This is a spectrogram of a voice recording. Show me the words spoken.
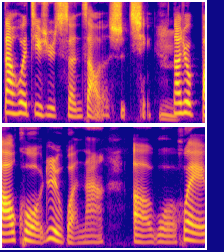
但会继续深造的事情，那就包括日文啊，呃我会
